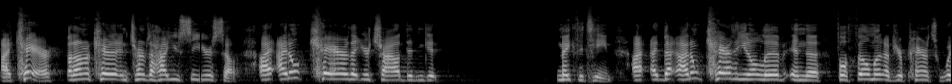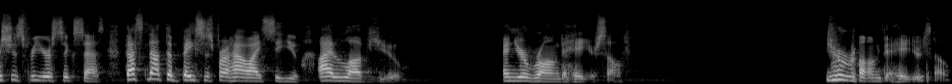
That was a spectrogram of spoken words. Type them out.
I care, but I don't care in terms of how you see yourself. I, I don't care that your child didn't get make the team. I, I, I, don't care that you don't live in the fulfillment of your parents' wishes for your success. That's not the basis for how I see you. I love you, and you're wrong to hate yourself. You're wrong to hate yourself.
